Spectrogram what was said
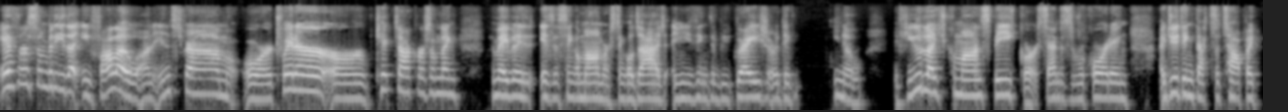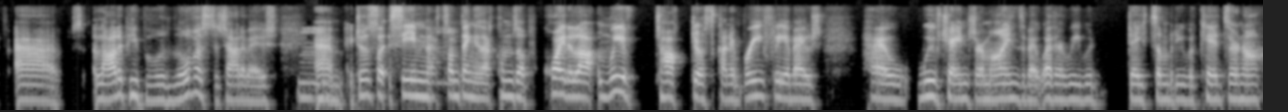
If there's somebody that you follow on Instagram or Twitter or TikTok or something who maybe is a single mom or single dad and you think they'd be great or they, you know, if you'd like to come on speak or send us a recording, I do think that's a topic uh, a lot of people would love us to chat about. Mm. Um, it does seem that something that comes up quite a lot, and we've talked just kind of briefly about how we've changed our minds about whether we would date somebody with kids or not.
